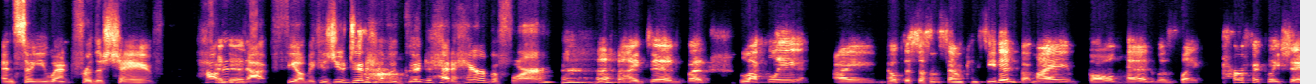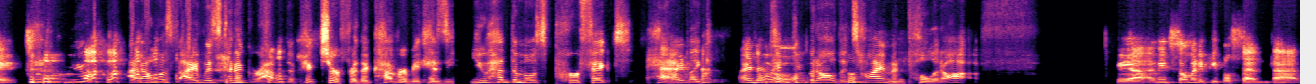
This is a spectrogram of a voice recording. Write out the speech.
And so you went for the shave. How did, did. that feel? Because you did have a good head of hair before. I did, but luckily, I hope this doesn't sound conceited, but my bald head was like perfectly shaped. You- I almost I was gonna grab the picture for the cover because you had the most perfect head. I, like I know. you could do it all the time and pull it off. Yeah, I mean, so many people said that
